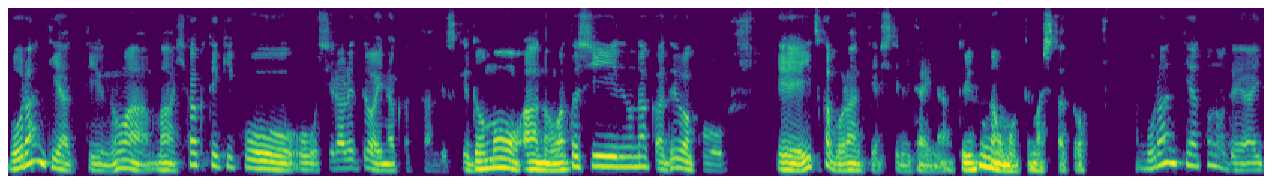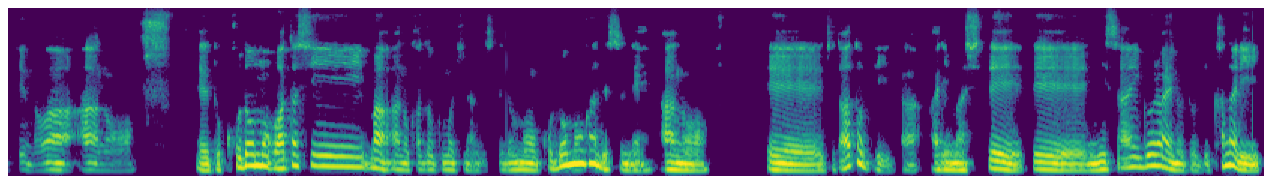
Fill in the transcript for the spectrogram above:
ボランティアっていうのは、まあ、比較的こう、知られてはいなかったんですけども、あの、私の中ではこう、えー、いつかボランティアしてみたいなというふうな思ってましたと。ボランティアとの出会いっていうのは、あの、えっ、ー、と、子供、私、まあ、あの、家族持ちなんですけども、子供がですね、あの、えー、ちょっとアトピーがありまして、で、2歳ぐらいの時、かなり、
